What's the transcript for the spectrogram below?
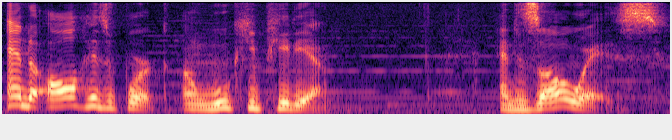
and all his work on Wikipedia. And as always,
